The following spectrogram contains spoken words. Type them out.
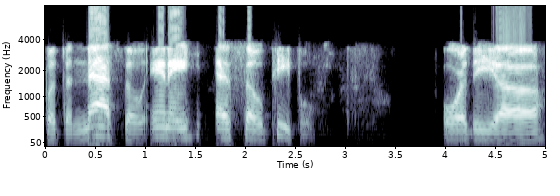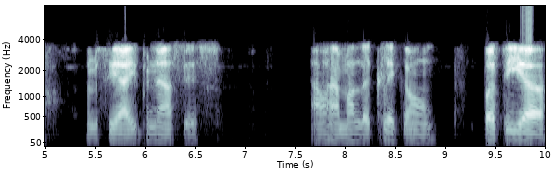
but the Naso, N-A-S-O people, or the uh, let me see how you pronounce this. I don't have my little click on, but the uh,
